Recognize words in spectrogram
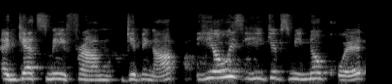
and gets me from giving up. He always he gives me no quit.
